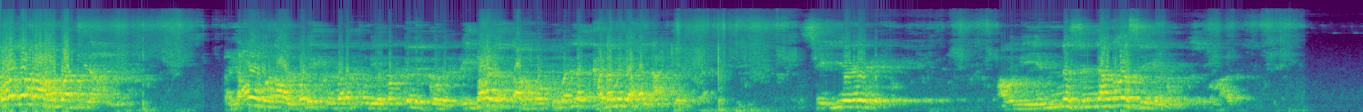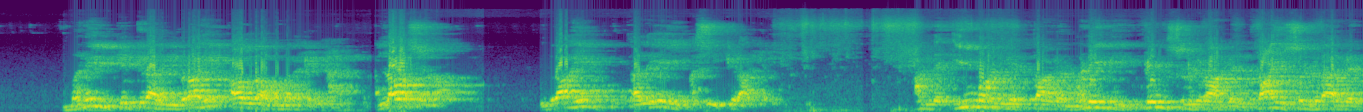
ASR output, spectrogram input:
வரலாறாக மாற்றினார் கயாம நாள் வரைக்கும் வரக்கூடிய மக்களுக்கு ஒரு விவாதத்தாக மட்டுமல்ல கடமையாக ஆக்கியிருக்கிறார் செய்யவே வேண்டும். அவங்க என்ன செஞ்சாலும் செய்யணும். மனைவி கேட்கிறார் இப்ராஹிம் அவங்க அமரகைனார் அல்லாஹ் சொன்னார் இப்ராஹிம் தலையை அசைக்கிறார்கள். அந்த ஈமானியத்தான மனைவி பெண் சொல்கிறார்கள் தாய் சொல்கிறார்கள்.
